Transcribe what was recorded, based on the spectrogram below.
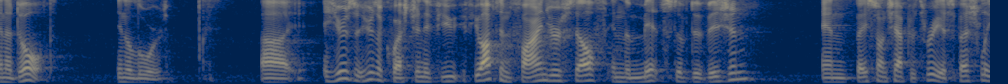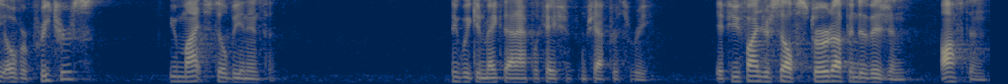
an adult in the Lord? Uh, here's, a, here's a question. If you, if you often find yourself in the midst of division, and based on chapter 3, especially over preachers, you might still be an infant. I think we can make that application from chapter 3. If you find yourself stirred up in division often,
